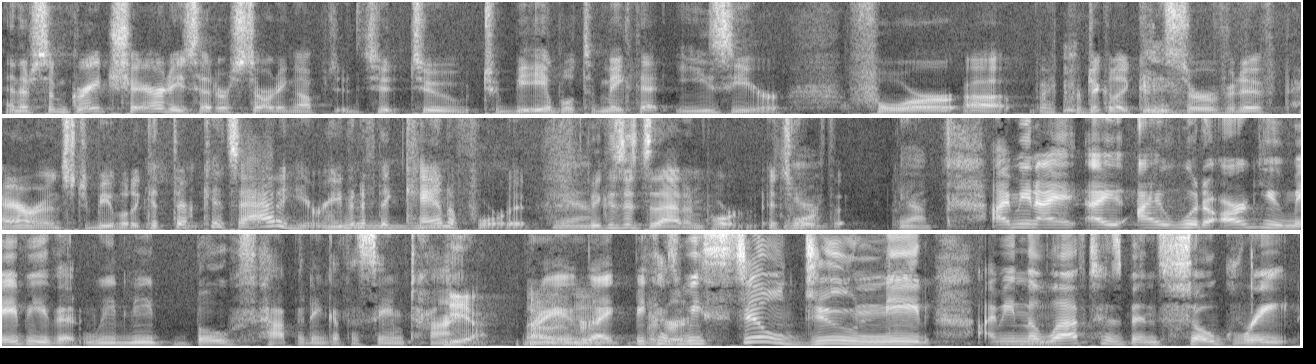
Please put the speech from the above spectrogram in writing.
and there's some great charities that are starting up to to, to, to be able to make that easier for uh, particularly conservative parents to be able to get their kids out of here, even if they can't afford it, Yeah. because it's that important. It's Yeah. worth it. Yeah. I mean, I, I, I would argue maybe that we need both happening at the same time. Yeah, Right? Like, because we still do need, I mean, the mm-hmm. left has been so great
